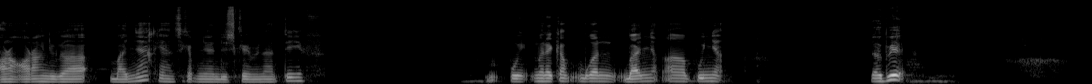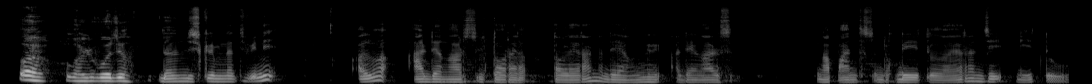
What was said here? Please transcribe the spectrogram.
Orang-orang juga banyak yang sikapnya diskriminatif. Pu mereka bukan banyak uh, punya. Tapi wah waduh dalam diskriminatif ini lo ada yang harus toleran ada yang ada yang harus nggak pantas untuk ditoleran sih gitu.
